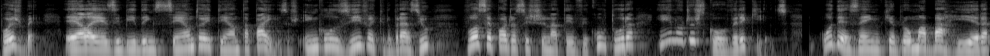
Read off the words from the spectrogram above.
Pois bem, ela é exibida em 180 países, inclusive aqui no Brasil, você pode assistir na TV Cultura e no Discovery Kids. O desenho quebrou uma barreira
